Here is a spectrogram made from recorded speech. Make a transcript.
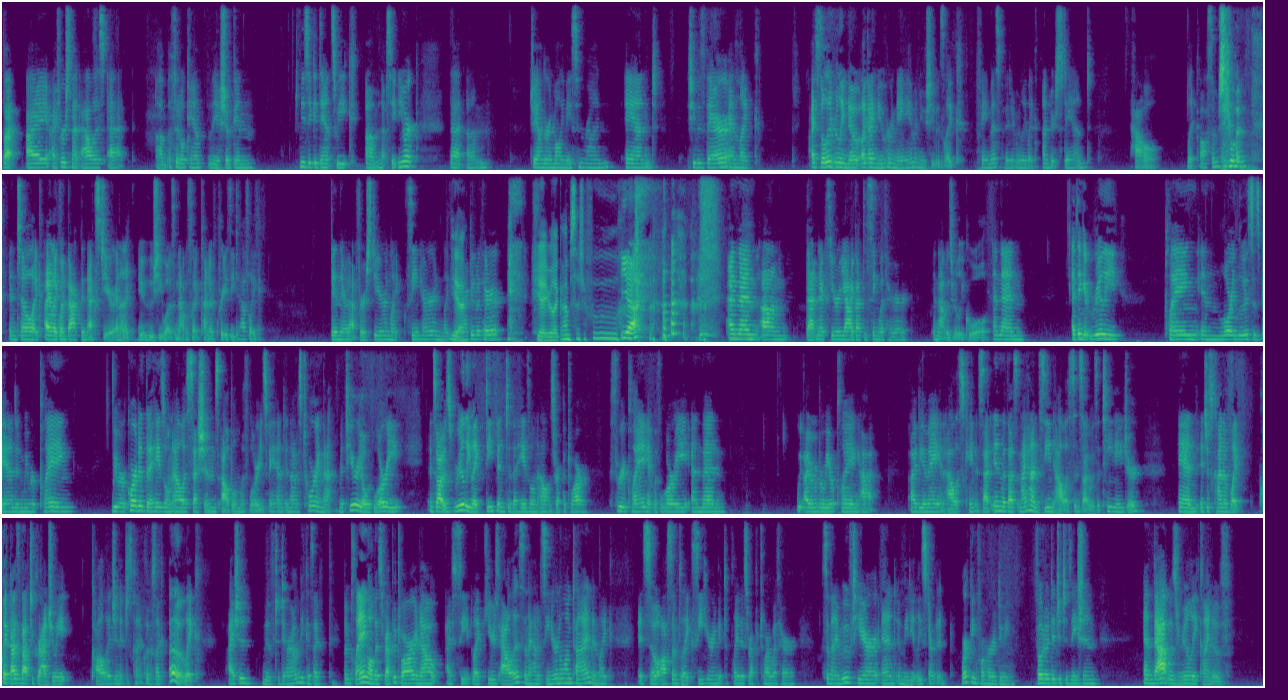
but I I first met Alice at um, a fiddle camp, the Ashokan Music and Dance Week um, in upstate New York, that um, Jay Unger and Molly Mason run. And she was there and like I still didn't really know like I knew her name. I knew she was like famous, but I didn't really like understand how like awesome she was until like I like went back the next year and I like knew who she was and that was like kind of crazy to have like been there that first year and like seen her and like Yeah. interacted with her. Yeah, you're like, I'm such a fool. yeah. and then um that next year, yeah, I got to sing with her and that was really cool. And then I think it really playing in Laurie Lewis's band and we were playing we recorded the Hazel and Alice Sessions album with Laurie's band and I was touring that material with Laurie. And so I was really like deep into the Hazel and Alice repertoire through playing it with Laurie. And then we, I remember we were playing at IBMA and Alice came and sat in with us and I hadn't seen Alice since I was a teenager. And it just kind of like clicked. I was about to graduate college and it just kind of clicks like oh like I should move to Durham because I've been playing all this repertoire and now I've seen like here's Alice and I haven't seen her in a long time and like it's so awesome to like see her and get to play this repertoire with her. So then I moved here and immediately started working for her doing photo digitization. And that was really kind of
